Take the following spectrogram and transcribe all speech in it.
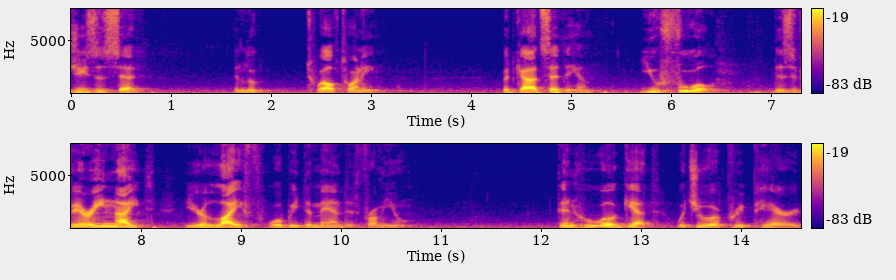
Jesus said in Luke 12 20, But God said to him, You fool, this very night your life will be demanded from you. Then who will get what you have prepared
